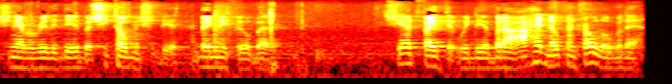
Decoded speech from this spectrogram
She never really did, but she told me she did. It made me feel better. She had faith that we did, but I had no control over that.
